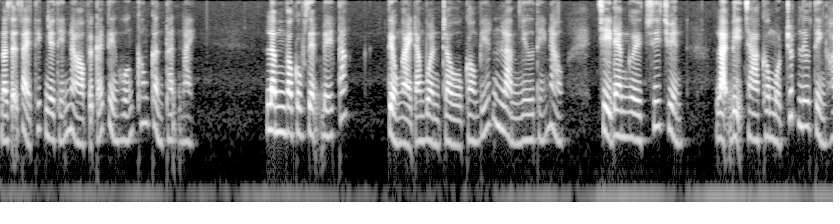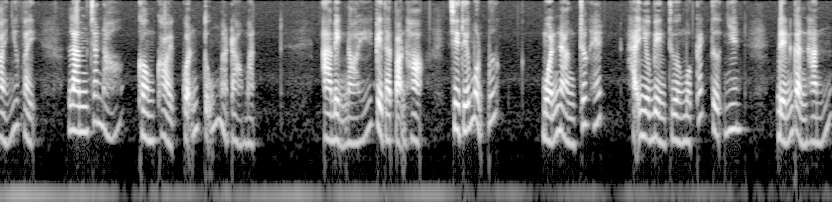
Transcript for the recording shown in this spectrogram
nó sẽ giải thích như thế nào về cái tình huống không cẩn thận này. Lâm vào cục diện bế tắc, tiểu ngài đang buồn trầu không biết làm như thế nào, chỉ đem người di chuyển, lại bị cha không một chút lưu tình hỏi như vậy, làm cho nó không khỏi quẫn tũng mà đỏ mặt. A Bình nói kỳ thật bọn họ chỉ thiếu một bước, muốn nàng trước hết hãy như bình thường một cách tự nhiên, đến gần hắn,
